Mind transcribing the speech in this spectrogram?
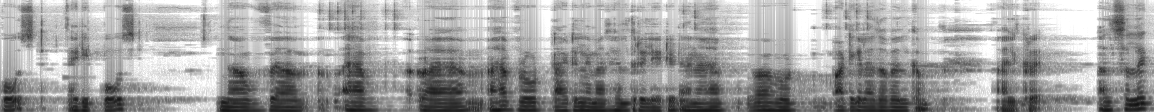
post edit post. Now uh, I have um, I have wrote title name as health related and I have uh, wrote article as a welcome. I'll create I'll select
